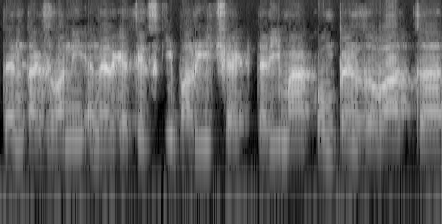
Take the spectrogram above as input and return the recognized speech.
ten takzvaný energetický balíček, který má kompenzovat eh,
